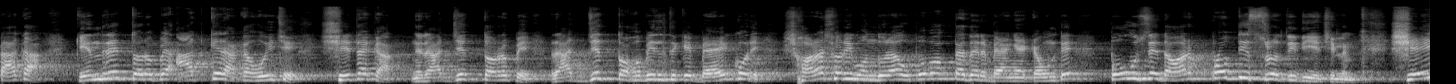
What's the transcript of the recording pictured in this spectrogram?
টাকা কেন্দ্রের তরফে আটকে রাখা হয়েছে, সে টাকা রাজ্যের তরফে, রাজ্যের তহবিল থেকে ব্যয় করে সরাসরি বন্ধুরা, উপভোক্তাদের ব্যাঙ্ক অ্যাকাউন্টে পৌঁছে দেওয়ার প্রতিশ্রুতি দিয়েছিলেন। সেই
